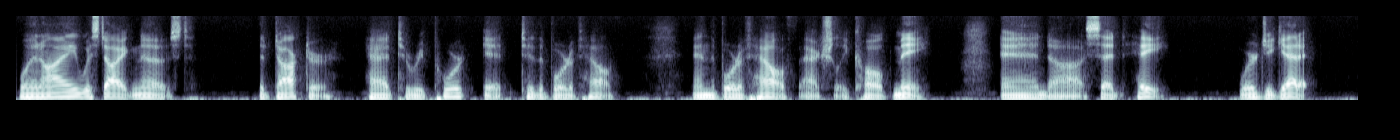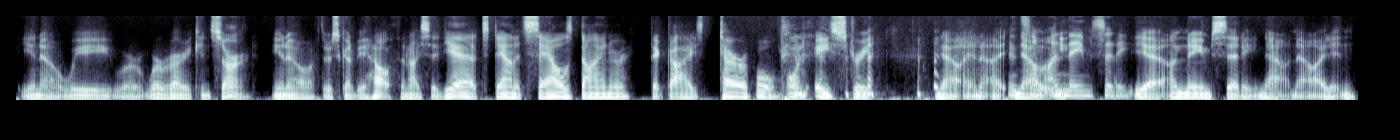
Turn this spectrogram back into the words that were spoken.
When I was diagnosed, the doctor had to report it to the Board of Health, and the Board of Health actually called me and uh, said, "Hey, where'd you get it? You know, we were we're very concerned. You know, if there's going to be health." And I said, "Yeah, it's down at Sal's Diner. That guy's terrible on Eighth Street." No, and I in no, some you- unnamed city. yeah, unnamed city. No, no, I didn't.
